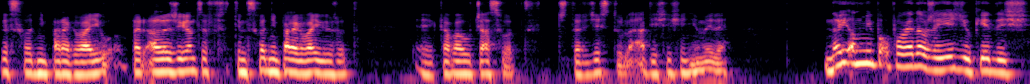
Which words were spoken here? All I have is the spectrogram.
we wschodnim Paragwaju, ale żyjący w tym wschodnim Paragwaju już od e, kawału czasu, od 40 lat, jeśli się nie mylę. No i on mi opowiadał, że jeździł kiedyś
